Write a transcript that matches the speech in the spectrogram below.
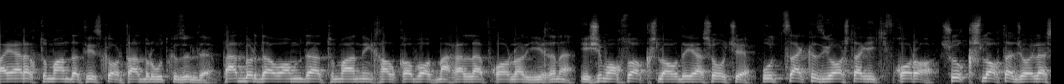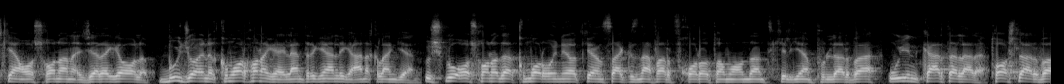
payariq tumanida tezkor tadbir o'tkazildi. Tadbir davomida tumanning xalqobod mahalla fuqarolar yig'ini. Eshimoqsoq qishlog'ida yashovchi o'ttiz sakkiz yoshdagi ikki fuqaro shu qishloqda joylashgan oshxonani ijaraga olib bu joyni qimorxonaga aylantirganligi aniqlangan. Ushbu oshxonada qimor o'ynayotgan sakkiz nafar fuqaro tomonidan tikilgan pullar va o'yin kartalari toshlar va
